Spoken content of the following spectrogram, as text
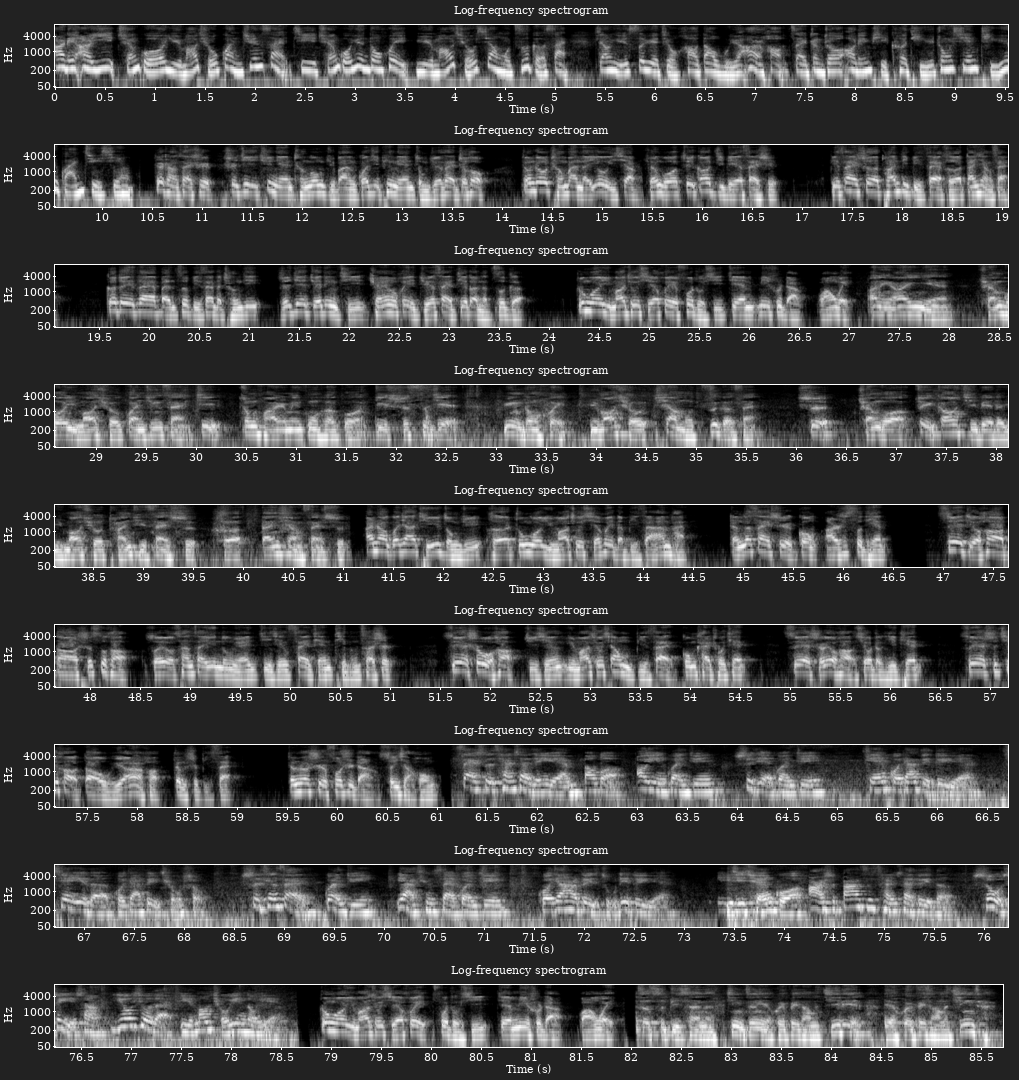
二零二一全国羽毛球冠军赛暨全国运动会羽毛球项目资格赛将于四月九号到五月二号在郑州奥林匹克体育中心体育馆举行。这场赛事是继去年成功举办国际乒联总决赛之后，郑州承办的又一项全国最高级别赛事。比赛设团体比赛和单项赛，各队在本次比赛的成绩直接决定其全运会决赛阶段的资格。中国羽毛球协会副主席兼秘书长王伟，二零二一年。全国羽毛球冠军赛暨中华人民共和国第十四届运动会羽毛球项目资格赛是全国最高级别的羽毛球团体赛事和单项赛事。按照国家体育总局和中国羽毛球协会的比赛安排，整个赛事共二十四天。四月九号到十四号，所有参赛运动员进行赛前体能测试。四月十五号举行羽毛球项目比赛公开抽签。四月十六号休整一天。四月十七号到五月二号正式比赛。郑州市副市长孙晓红，赛事参赛人员包括奥运冠军、世界冠军、前国家队队员、现役的国家队球手、世青赛冠军、亚青赛冠军、国家二队主力队员，以及全国二十八支参赛队的十五岁以上优秀的羽毛球运动员。中国羽毛球协会副主席兼秘书长王伟，这次比赛呢，竞争也会非常的激烈，也会非常的精彩。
